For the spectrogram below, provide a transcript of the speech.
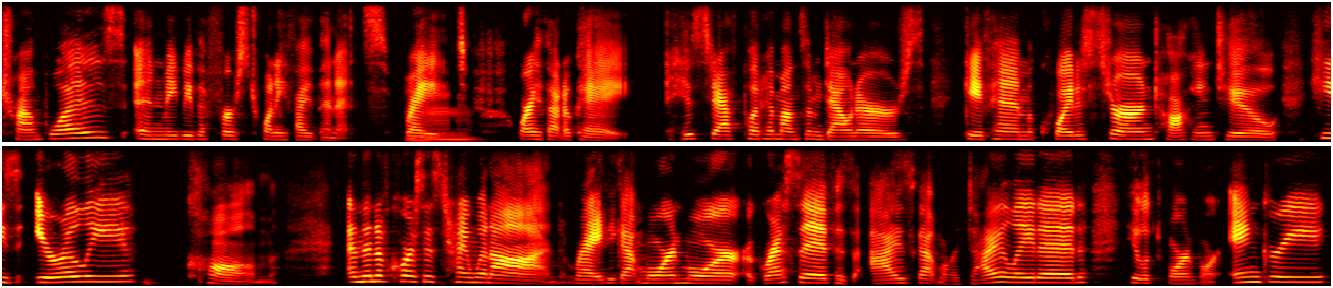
Trump was in maybe the first 25 minutes, right? Mm-hmm. Where I thought, okay, his staff put him on some downers, gave him quite a stern talking to. He's eerily calm. And then, of course, as time went on, right, he got more and more aggressive. His eyes got more dilated. He looked more and more angry.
